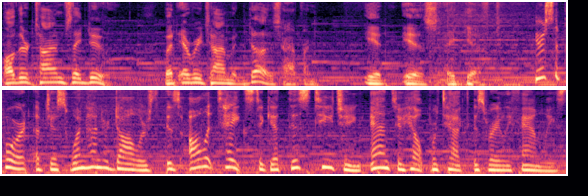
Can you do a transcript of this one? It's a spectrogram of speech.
Other times they do, but every time it does happen, it is a gift. Your support of just $100 is all it takes to get this teaching and to help protect Israeli families.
